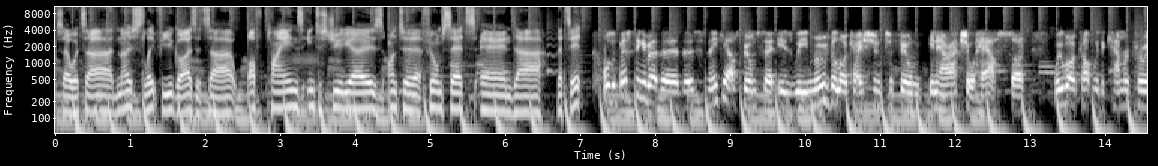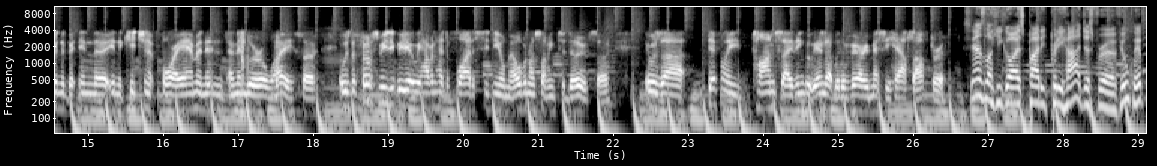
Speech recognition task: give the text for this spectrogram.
So it's uh, no sleep for you guys. It's uh, off planes, into studios, onto film sets, and uh, that's it. Well, the best thing about the, the Sneak Out film set is we moved the location to film in our actual house. So we woke up with the camera crew in the in the in the kitchen at 4 a.m. and then and then we were away. So it was the first music video we haven't had to fly to Sydney or Melbourne or something to do. So it was uh, definitely time saving, but we ended up with a very messy house after it. Sounds like you guys partied pretty hard just for a film clip.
